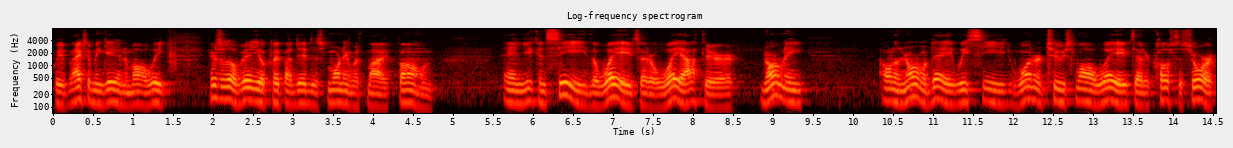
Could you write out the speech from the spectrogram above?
We've actually been getting them all week. Here's a little video clip I did this morning with my phone. And you can see the waves that are way out there. Normally, on a normal day, we see one or two small waves that are close to shore.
